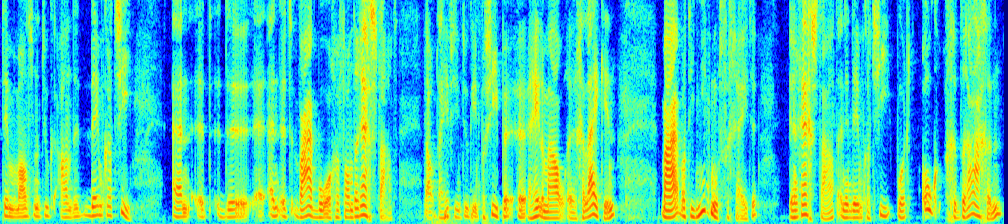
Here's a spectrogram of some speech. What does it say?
Timmermans natuurlijk aan de democratie. En het, de, en het waarborgen van de rechtsstaat. Nou, daar heeft hij natuurlijk in principe eh, helemaal eh, gelijk in. Maar wat hij niet moet vergeten, een rechtsstaat en een democratie wordt ook gedragen,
